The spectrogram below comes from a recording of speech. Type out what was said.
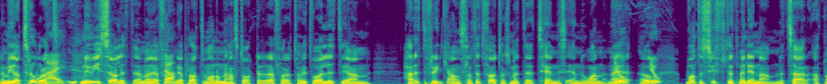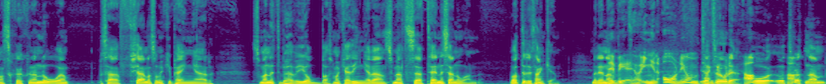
Nej men jag tror att, Nej. nu gissar jag lite, men jag, Ja. när jag pratade med honom när han startade det där företaget var jag lite grann hade inte Fredrik Ganslant ett företag som hette Tennis N1? Nej, Jo, jo. Var inte syftet med det namnet så här att man ska kunna nå en, så här, tjäna så mycket pengar så man inte behöver jobba så man kan ringa vem som helst och säga Tennis N1? Var inte det tanken? Med det Det namnet? vet, jag har ingen aning om tanken Jag tror det. Ja. Och, och jag tror Ja. att namn,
